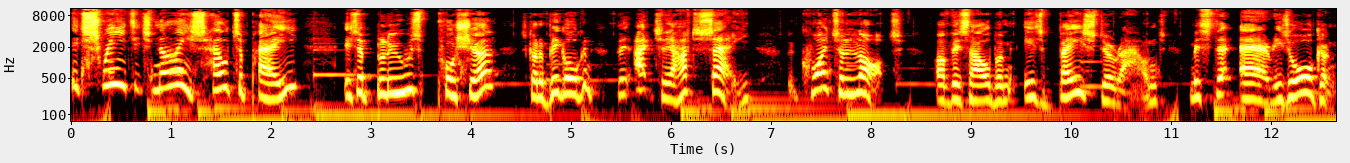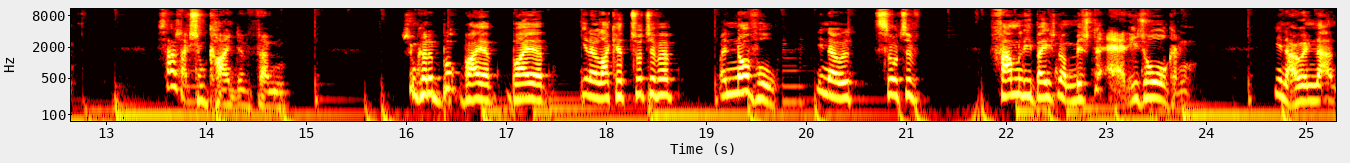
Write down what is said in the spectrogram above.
it's sweet, it's nice. Hell to Pay is a blues pusher. It's got a big organ. Actually, I have to say that quite a lot of this album is based around Mr. Airey's organ. It sounds like some kind of um, some kind of book by a by a you know like a sort of a, a novel, you know, sort of family based on Mr. Eddie's organ. You know, and uh,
